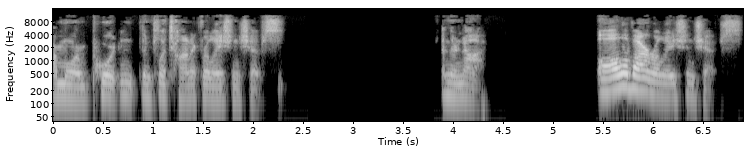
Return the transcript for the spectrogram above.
are more important than platonic relationships. And they're not. All of our relationships,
